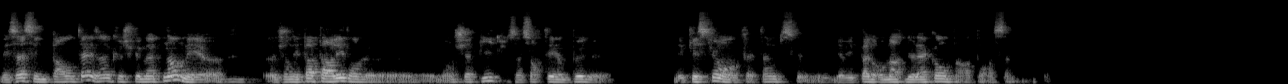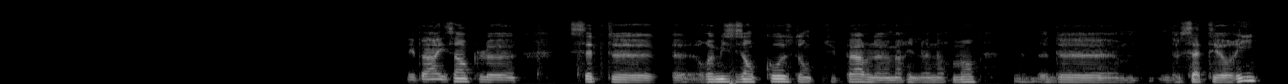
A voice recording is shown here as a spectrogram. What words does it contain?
Mais ça, c'est une parenthèse hein, que je fais maintenant, mais euh, euh, j'en ai pas parlé dans le, chapitre. Ça sortait un peu de, des questions, en fait, hein, parce qu'il n'y avait pas de remarque de Lacan par rapport à ça. Mais par exemple, euh, cette remise en cause dont tu parles, Marine Lenormand, de sa théorie,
